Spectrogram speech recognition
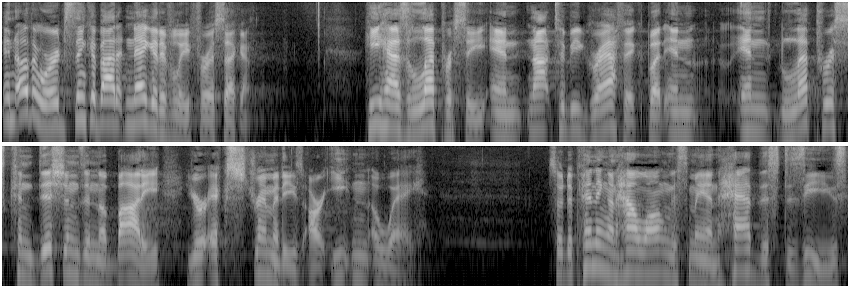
In other words, think about it negatively for a second. He has leprosy, and not to be graphic, but in in leprous conditions in the body, your extremities are eaten away. So, depending on how long this man had this disease,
